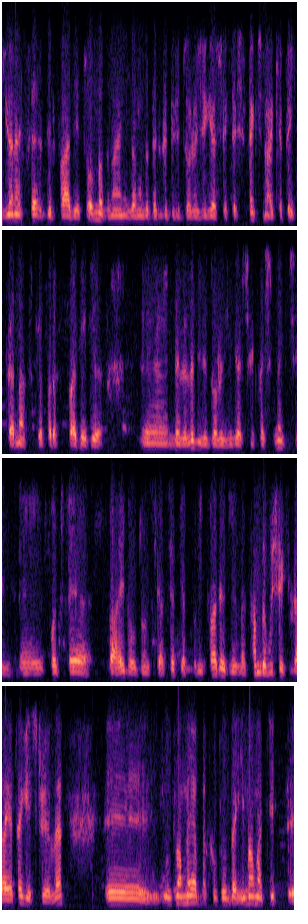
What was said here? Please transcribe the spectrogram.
yönetsel bir faaliyet olmadığını aynı zamanda belirli bir ideoloji gerçekleştirmek için AKP iktidarına atıf yaparak ifade ediyor. E, belirli bir ideoloji gerçekleştirmek için e, politikaya dahil olduğunu siyaset yaptığını ifade ediyorlar. Tam da bu şekilde hayata geçiriyorlar. E, uygulamaya bakıldığında İmam Hatip, e,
